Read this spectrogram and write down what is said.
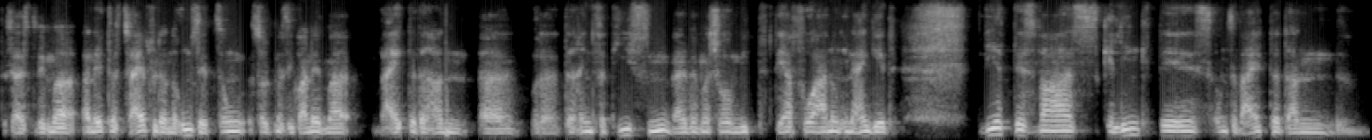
Das heißt, wenn man an etwas zweifelt an der Umsetzung, sollte man sich gar nicht mal weiter daran äh, oder darin vertiefen, weil wenn man schon mit der Vorahnung hineingeht, wird das was, gelingt das und so weiter, dann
